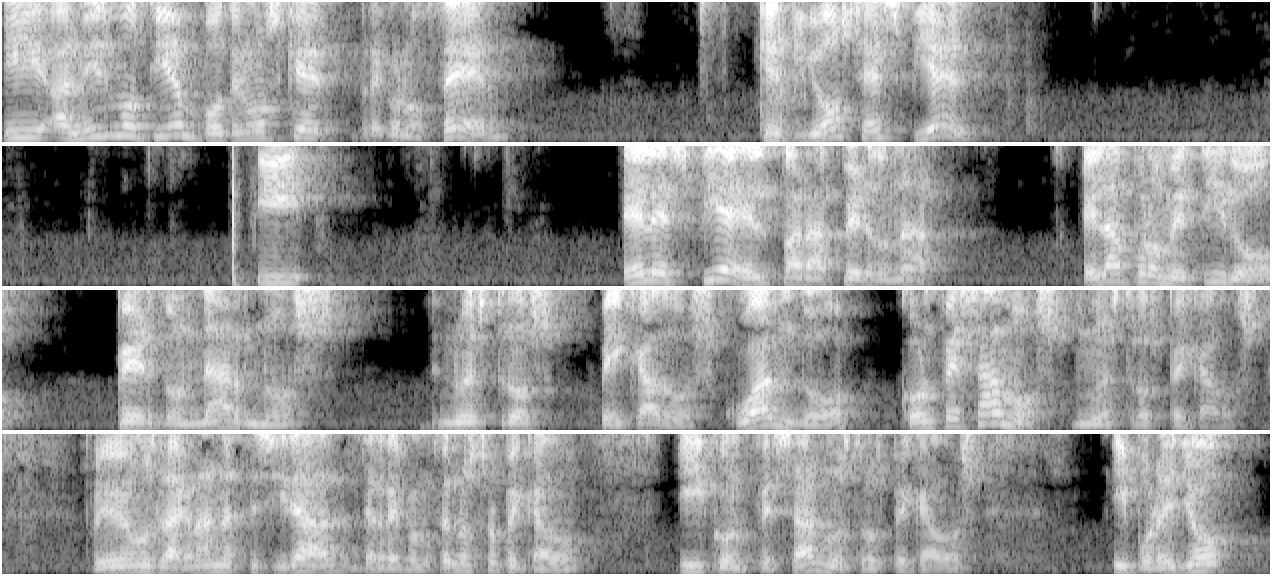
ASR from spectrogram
y al mismo tiempo tenemos que reconocer que Dios es fiel. Y Él es fiel para perdonar. Él ha prometido perdonarnos nuestros pecados cuando confesamos nuestros pecados. Pero vemos la gran necesidad de reconocer nuestro pecado y confesar nuestros pecados. Y por ello,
